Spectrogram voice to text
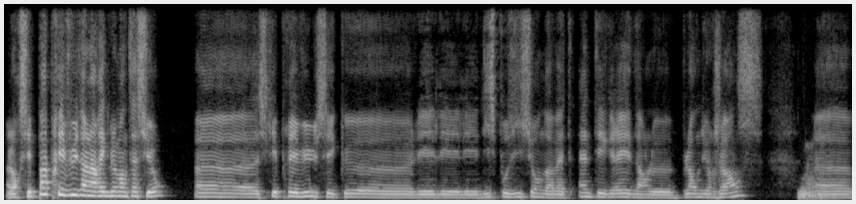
Alors, ce n'est pas prévu dans la réglementation. Euh, ce qui est prévu, c'est que les, dispositions doivent être intégrées dans le plan d'urgence. Euh,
